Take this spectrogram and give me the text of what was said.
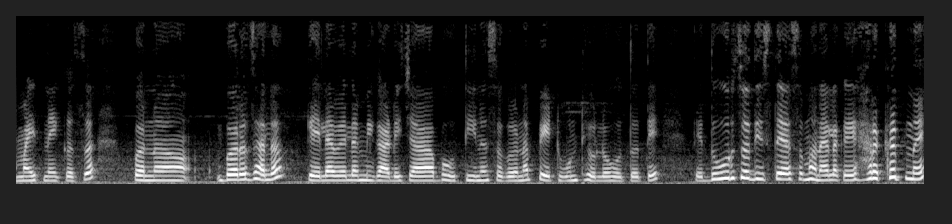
माहीत नाही कसं पण बरं झालं. गेल्या वेळेला मी गाडीच्या भोवतीनं सगळं ना पेटवून ठेवलं होतं ते. ते दूरचं दिसते असं म्हणायला काही हरकत नाही.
